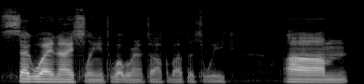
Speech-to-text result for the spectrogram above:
segue nicely into what we're going to talk about this week. Um,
